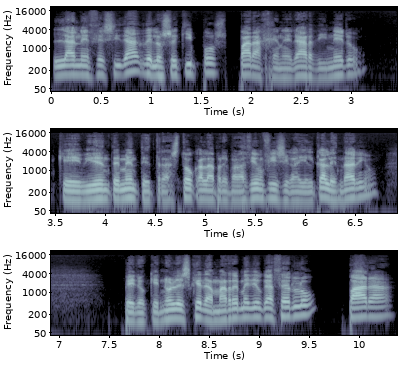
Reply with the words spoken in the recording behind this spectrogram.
la necesidad de los equipos para generar dinero, que evidentemente trastoca la preparación física y el calendario, pero que no les queda más remedio que hacerlo para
